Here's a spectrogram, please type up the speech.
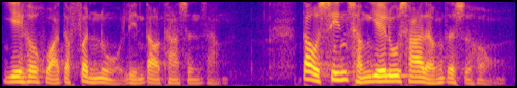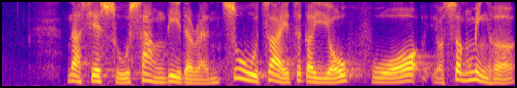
耶和华的愤怒临到他身上。到新城耶路撒冷的时候，那些属上帝的人住在这个有火、有生命和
